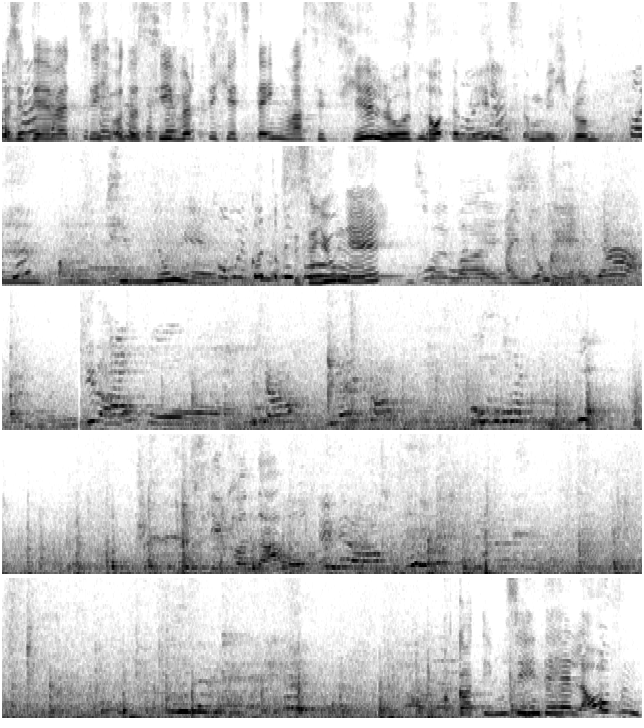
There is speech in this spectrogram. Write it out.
Also der wird sich oder sie wird sich jetzt denken, was ist hier los? Lauter Mädels um mich rum. Oh, das ist ein Junge. Oh mein Gott, du Das ist ein Junge. Ein Junge? Ja. Geht auch hoch. Ich auch. Lecker. Ich gehe von da hoch. Ja. Oh Gott, ich muss hier hinterher laufen.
